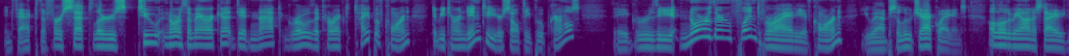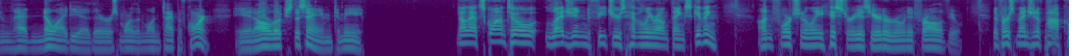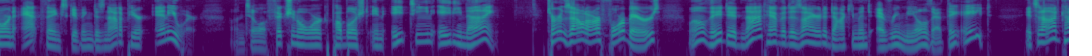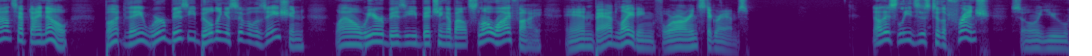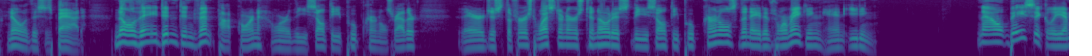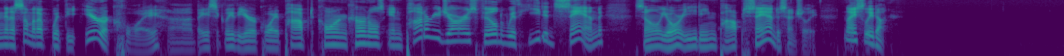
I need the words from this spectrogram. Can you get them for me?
In fact, the first settlers to North America did not grow the correct type of corn to be turned into your salty poop kernels. They grew the Northern Flint variety of corn, you absolute jackwagons. Although, to be honest, I had no idea there was more than one type of corn. It all looks the same to me. Now, that Squanto legend features heavily around Thanksgiving. Unfortunately, history is here to ruin it for all of you. The first mention of popcorn at Thanksgiving does not appear anywhere until a fictional work published in 1889. Turns out our forebears well, they did not have a desire to document every meal that they ate. It's an odd concept, I know, but they were busy building a civilization while we're busy bitching about slow Wi Fi and bad lighting for our Instagrams. Now, this leads us to the French, so you know this is bad. No, they didn't invent popcorn, or the salty poop kernels, rather. They're just the first Westerners to notice the salty poop kernels the natives were making and eating. Now, basically, I'm going to sum it up with the Iroquois. Uh, basically, the Iroquois popped corn kernels in pottery jars filled with heated sand, so you're eating popped sand, essentially. Nicely done.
